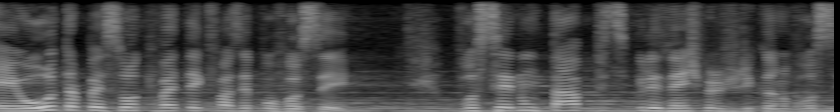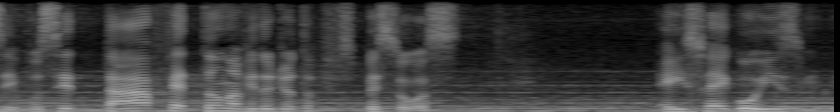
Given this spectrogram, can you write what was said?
é outra pessoa que vai ter que fazer por você. Você não está simplesmente prejudicando você, você está afetando a vida de outras pessoas. É isso é egoísmo.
